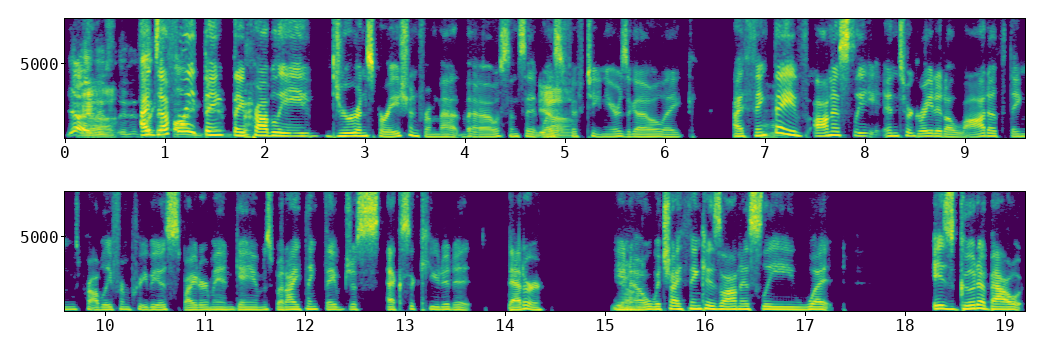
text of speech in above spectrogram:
yeah, Yeah. It is, it's I like a definitely think game. they probably drew inspiration from that though, since it was 15 years ago. Like, I think Mhm. they've honestly integrated a lot of things probably from previous Spider-Man games, but I think they've just executed it better, you Yeah. know, which I think is honestly what is good about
